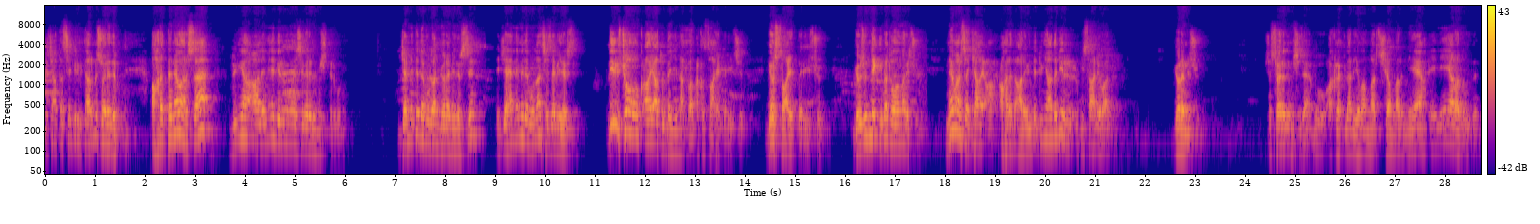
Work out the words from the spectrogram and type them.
Geçen hafta size bir miktarını söyledim. Ahirette ne varsa dünya alemine bir numarası verilmiştir bunun. Cenneti de buradan görebilirsin. e, Cehennemi de buradan sezebilirsin. Birçok ayat-ı beyinat var akıl sahipleri için. Göz sahipleri için. Gözünde ibret olanlar için. Ne varsa ah- ahiret aleminde dünyada bir misali vardır. Gören için. İşte söyledim size bu akrepler, yılanlar, çıyanlar niye niye yaratıldı?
